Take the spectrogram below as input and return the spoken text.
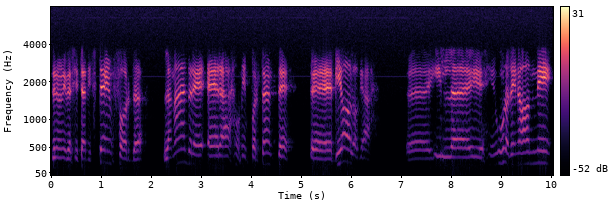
dell'Università di Stanford, la madre era un'importante eh, biologa, eh, il- eh, uno dei nonni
